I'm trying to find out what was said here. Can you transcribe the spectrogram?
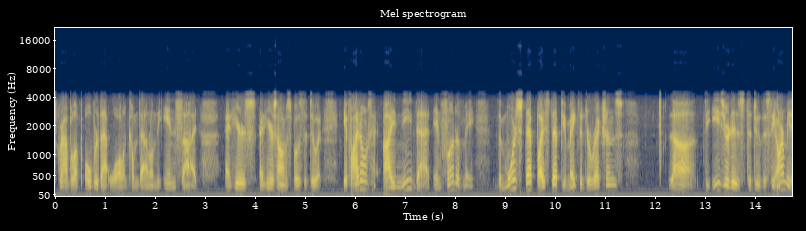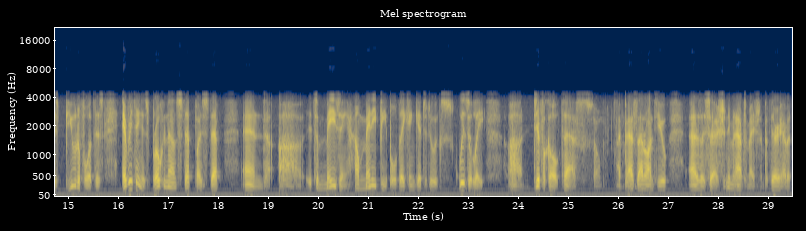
scrabble up over that wall and come down on the inside. And here's and here's how I'm supposed to do it. If I don't, I need that in front of me. The more step by step you make the directions, uh, the easier it is to do this. The Army is beautiful at this. Everything is broken down step by step, and uh, it's amazing how many people they can get to do exquisitely uh, difficult tasks. So I pass that on to you. As I say, I shouldn't even have to mention it, but there you have it.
